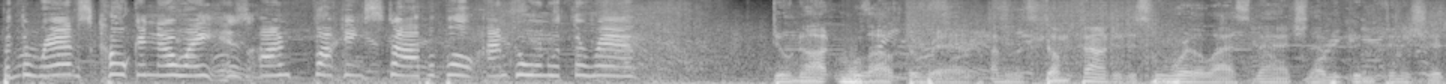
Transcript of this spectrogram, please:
But the Rev's Kokonoe is unfucking stoppable. I'm going with the Rev. Do not rule out the Rev. I mean, as dumbfounded as we were the last match that we couldn't finish it.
